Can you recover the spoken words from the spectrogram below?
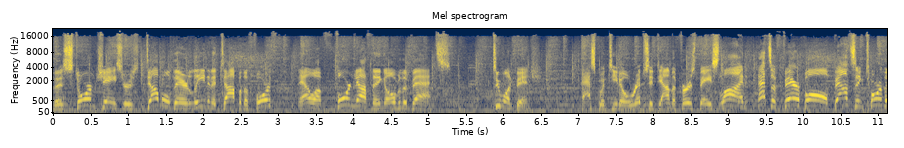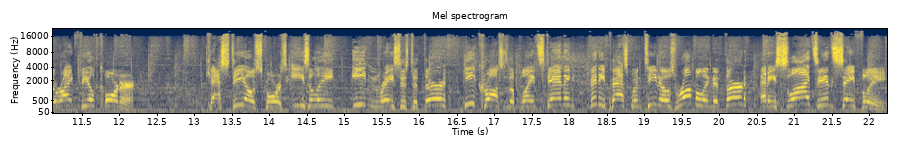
The Storm Chasers double their lead in the top of the fourth, now up 4 0 over the Bats. 2 1 pitch. Pasquantino rips it down the first base line. That's a fair ball, bouncing toward the right field corner. Castillo scores easily. Eaton races to third. He crosses the plate standing. Vinnie Pasquantino's rumbling to third, and he slides in safely.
